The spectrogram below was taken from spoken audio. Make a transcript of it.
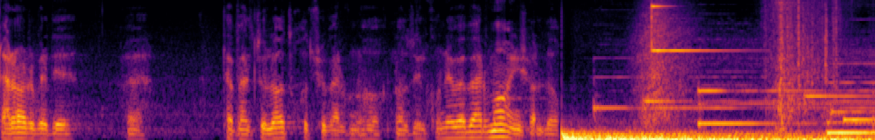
قرار بده و تفضلات خودشو بر اونها نازل کنه و بر ما انشالله thank you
